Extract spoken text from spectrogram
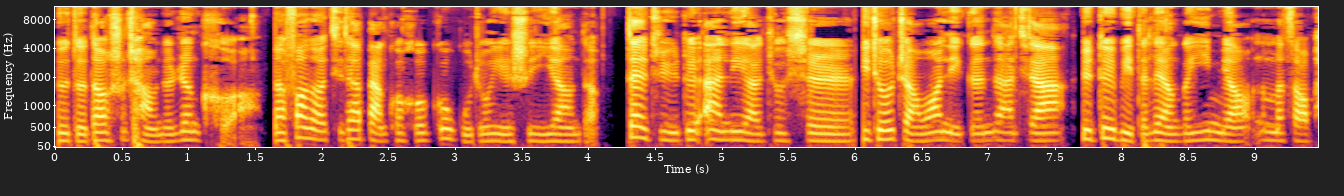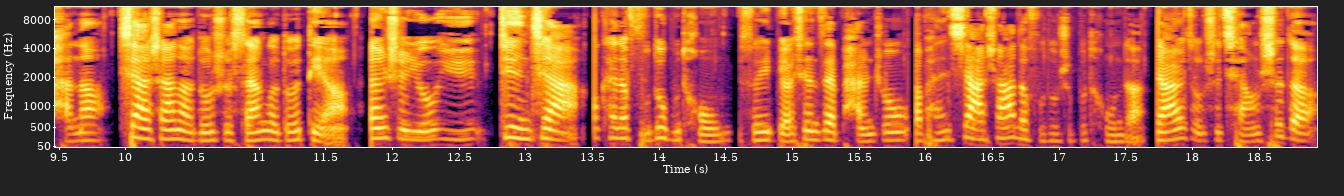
就得到市场的认可啊，那放到其他板块和个股中也是一样的。再举一对案例啊，就是一周展望里跟大家去对比的两个疫苗。那么早盘呢下杀呢都是三个多点啊，但是由于竞价高开的幅度不同，所以表现在盘中早盘下杀的幅度是不同的。然而走势强势的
